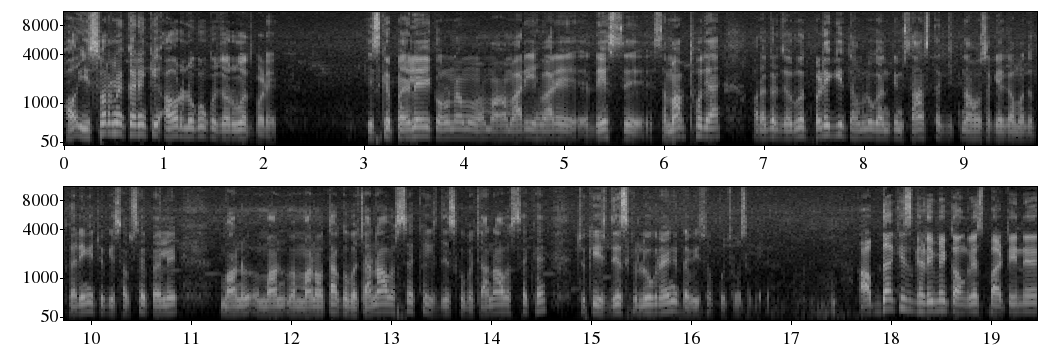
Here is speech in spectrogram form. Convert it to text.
और ईश्वर न करें कि और लोगों को ज़रूरत पड़े। इसके पहले ही कोरोना महामारी हमारे देश से समाप्त हो जाए और अगर ज़रूरत पड़ेगी तो हम लोग अंतिम सांस तक जितना हो सकेगा मदद करेंगे क्योंकि सबसे पहले मानव मान, मानवता को बचाना आवश्यक है इस देश को बचाना आवश्यक है क्योंकि इस देश के लोग रहेंगे तभी सब कुछ हो सकेगा। आपदा की इस घड़ी में कांग्रेस पार्टी ने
